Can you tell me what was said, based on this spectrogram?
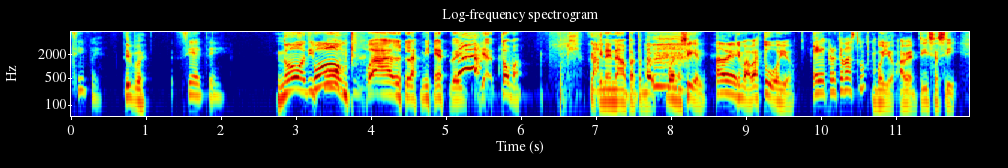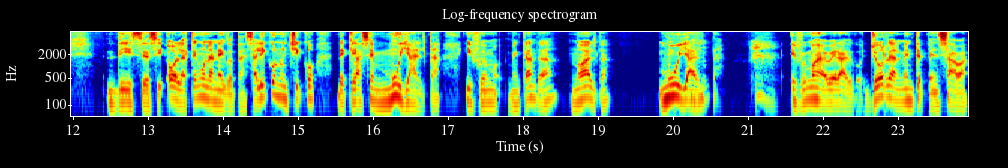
Sí, pues. Sí, pues. Siete. No, di ¡Pum! pum. ¡Guau, la mierda! Ya, toma. Aquí no hay nada para tomar. Bueno, síguele. A ver. ¿Qué más? ¿Vas tú o voy yo? Eh, creo que vas tú. Voy yo. A ver, dice así. Dice así. Hola, tengo una anécdota. Salí con un chico de clase muy alta y fuimos. Me encanta, ¿ah? No alta. Muy alta. y fuimos a ver algo. Yo realmente pensaba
